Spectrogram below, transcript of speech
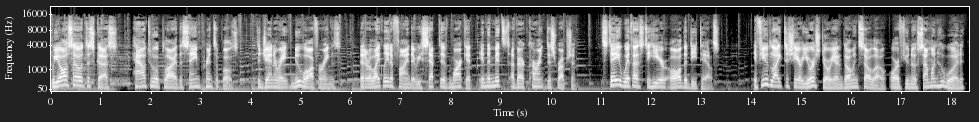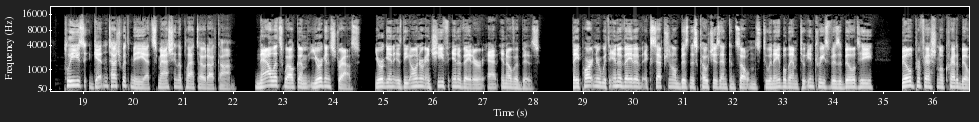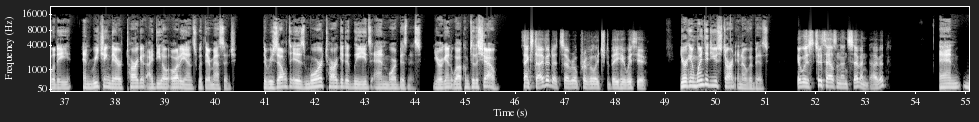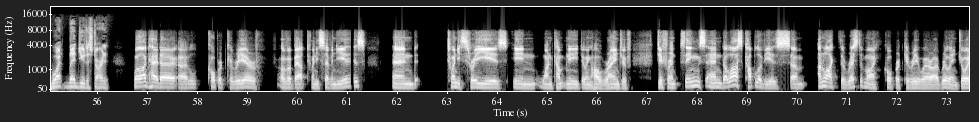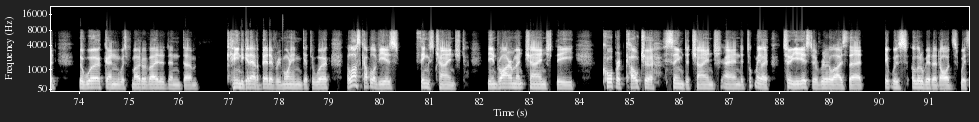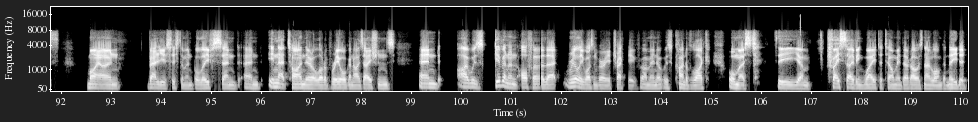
We also discuss how to apply the same principles to generate new offerings that are likely to find a receptive market in the midst of our current disruption. Stay with us to hear all the details. If you'd like to share your story on going solo, or if you know someone who would, please get in touch with me at smashingtheplateau.com. Now let's welcome Jurgen Strauss. Jurgen is the owner and chief innovator at InnovaBiz. They partner with innovative, exceptional business coaches and consultants to enable them to increase visibility, build professional credibility, and reaching their target ideal audience with their message. The result is more targeted leads and more business. Jurgen, welcome to the show. Thanks, David. It's a real privilege to be here with you. Jurgen, when did you start InnovaBiz? It was 2007, David. And what led you to start it? Well, I'd had a, a corporate career of about 27 years and 23 years in one company doing a whole range of different things. And the last couple of years, um, unlike the rest of my corporate career, where I really enjoyed the work and was motivated and um, keen to get out of bed every morning and get to work, the last couple of years, things changed. The environment changed. The corporate culture seemed to change. And it took me like two years to realize that it was a little bit at odds with my own value system and beliefs. And, and in that time, there are a lot of reorganizations. And I was given an offer that really wasn't very attractive. I mean, it was kind of like almost the um, face saving way to tell me that I was no longer needed.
